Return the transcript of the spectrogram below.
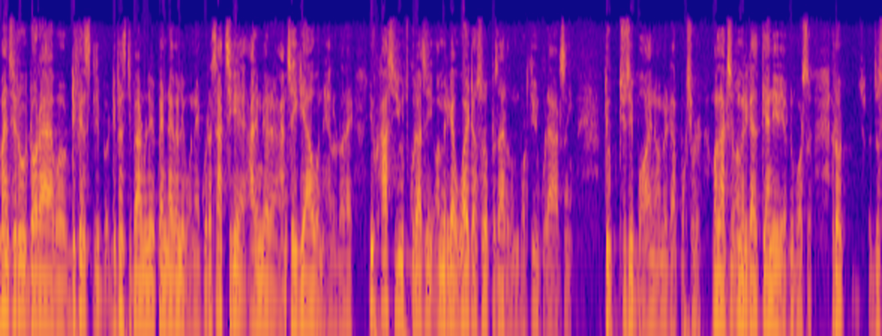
मान्छेहरू डरायो अब डिफेन्स डिफेन्स डिपार्टमेन्टले पेन्टागनले भनेको कुरा साँच्चीकै आर्मी हान्छ कि हो भन्ने खालको डरायो यो खास युज कुरा चाहिँ अमेरिका व्हाइट हाउसबाट प्रचार हुनुपर्थ्यो यो कुराहरू चाहिँ। त्यो त्यो चाहिँ भएन अमेरिका पक्षबाट। मलाई लाग्छ अमेरिकाले त्यहाँनिर हेर्नुपर्छ। र जस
